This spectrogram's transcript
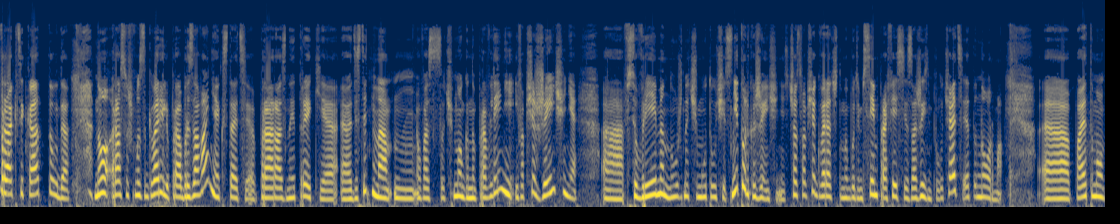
практика оттуда. Но раз уж мы заговорили про образование, кстати, про разные треки, э, действительно, у вас очень много направлений. И вообще женщине э, все время нужно чему-то учиться. Не только женщине. Сейчас вообще говорят, что мы будем семь профессий за жизнь получать. Это норма. Э, поэтому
